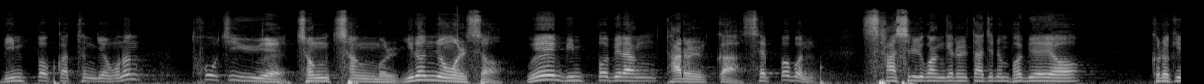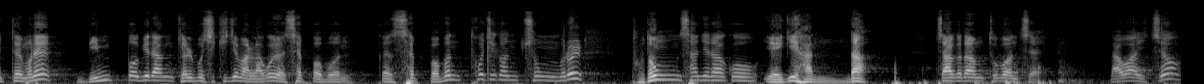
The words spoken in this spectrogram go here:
민법 같은 경우는 토지 위에 정착물 이런 용어를 써. 왜 민법이랑 다를까? 세법은 사실관계를 따지는 법이에요. 그렇기 때문에 민법이랑 결부시키지 말라고요. 세법은. 그래서 세법은 토지 건축물을 부동산이라고 얘기한다. 자, 그 다음 두 번째 나와 있죠?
